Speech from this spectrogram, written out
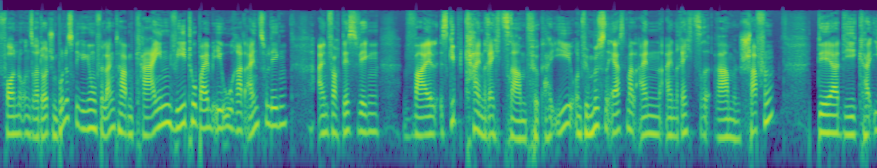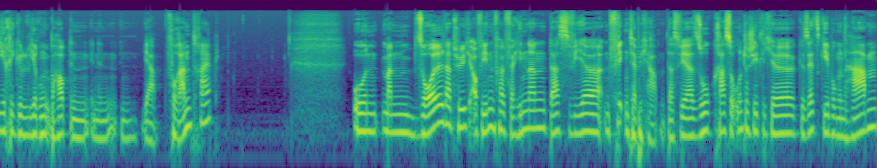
von unserer deutschen Bundesregierung verlangt haben, kein Veto beim EU-Rat einzulegen. Einfach deswegen, weil es gibt keinen Rechtsrahmen für KI und wir müssen erstmal einen, einen Rechtsrahmen schaffen, der die KI-Regulierung überhaupt in, in, in, ja, vorantreibt. Und man soll natürlich auf jeden Fall verhindern, dass wir einen Flickenteppich haben, dass wir so krasse unterschiedliche Gesetzgebungen haben,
